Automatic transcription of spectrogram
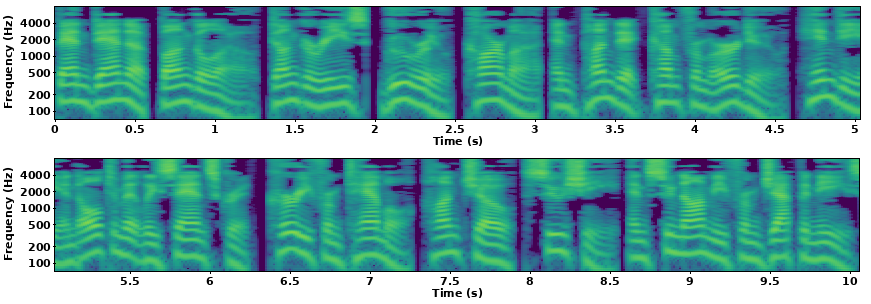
Bandana, bungalow, dungarees, guru, karma, and pundit come from Urdu, Hindi and ultimately Sanskrit, curry from Tamil, honcho, sushi, and tsunami from Japanese,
